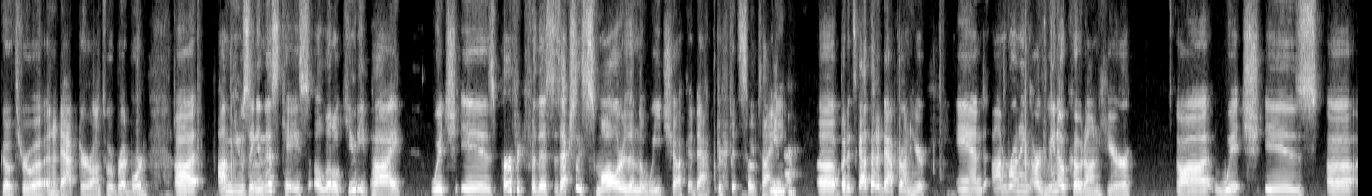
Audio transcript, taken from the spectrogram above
go through a- an adapter onto a breadboard. Uh, I'm using in this case a little QT Py, which is perfect for this. It's actually smaller than the Wii Chuck adapter. It's so tiny, uh, but it's got that adapter on here. And I'm running Arduino code on here, uh, which is uh,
